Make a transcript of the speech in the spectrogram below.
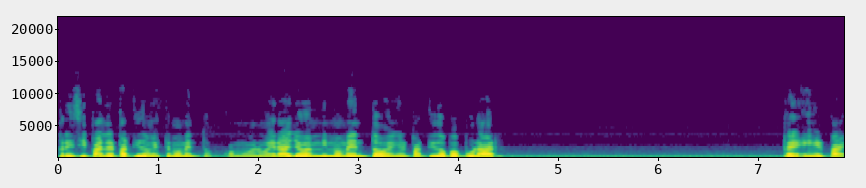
principal del partido en este momento, como lo era yo en mi momento en el Partido Popular. Pe- en el pa-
